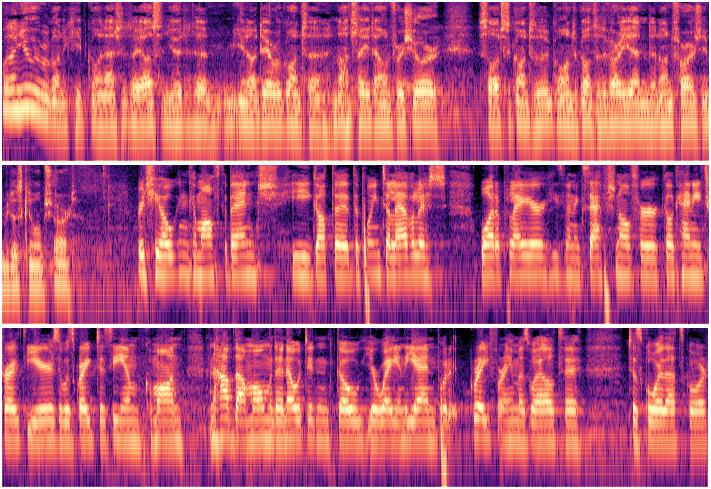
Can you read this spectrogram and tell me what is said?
Well, I knew we were going to keep going at it. I also knew that um, you know they were going to not lay down for sure. So it's going to going to go to the very end, and unfortunately, we just came up short. Richie Hogan came off the bench. He got the, the point to level it. What a player. He's been exceptional for Kilkenny throughout the years. It was great to see him come on and have that moment. I know it didn't go your way in the end, but great for him as well to, to score that score.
